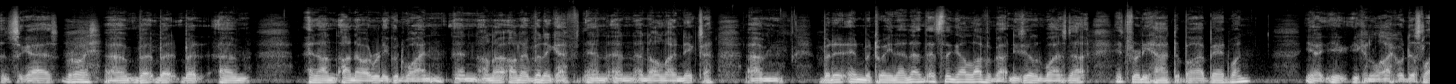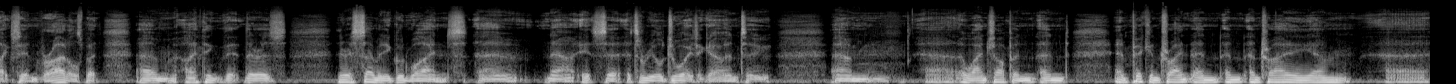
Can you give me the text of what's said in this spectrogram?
and cigars. Right. Um, but but but um, and I, I, know a really good wine, and I know, I know vinegar, and, and, and I'll know nectar. Um, but in, between, and that's the thing I love about New Zealand wines now. It's really hard to buy a bad one. you know you, you can like or dislike certain varietals, but um, I think that there is there are so many good wines uh, now. It's a, it's a real joy to go into um, uh, a wine shop and, and and pick and try and and, and try um, uh,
